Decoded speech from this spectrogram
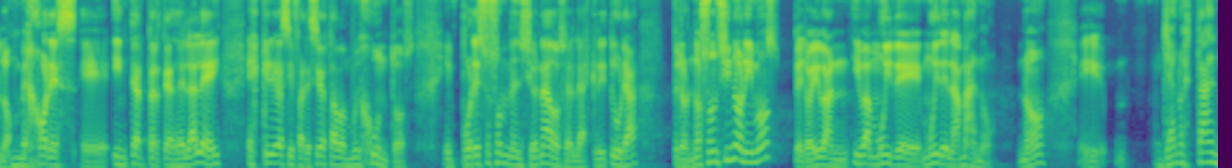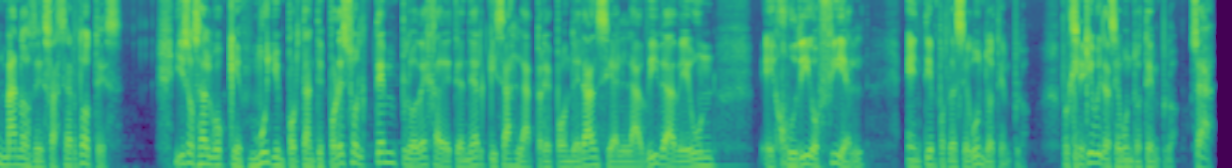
los mejores eh, intérpretes de la ley, escribas y fariseos estaban muy juntos. Y por eso son mencionados en la escritura, pero no son sinónimos, pero iban, iban muy, de, muy de la mano. ¿no? Eh, ya no está en manos de sacerdotes. Y eso es algo que es muy importante. Por eso el templo deja de tener quizás la preponderancia en la vida de un eh, judío fiel en tiempos del segundo templo. Porque Sí. ¿qué iba a ir al segundo templo? O sea,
